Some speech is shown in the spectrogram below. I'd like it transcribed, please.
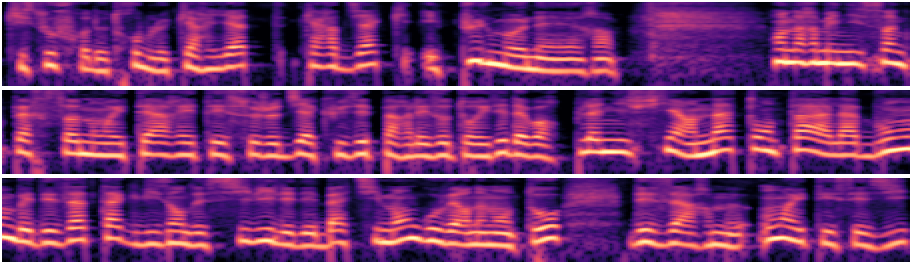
qui souffre de troubles cardiaques et pulmonaires. En Arménie, cinq personnes ont été arrêtées ce jeudi accusées par les autorités d'avoir planifié un attentat à la bombe et des attaques visant des civils et des bâtiments gouvernementaux. Des armes ont été saisies.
